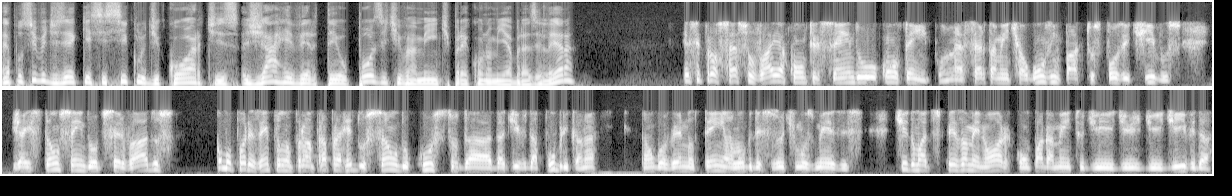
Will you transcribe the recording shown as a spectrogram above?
É possível dizer que esse ciclo de cortes já reverteu positivamente para a economia brasileira? Esse processo vai acontecendo com o tempo. Né? Certamente alguns impactos positivos já estão sendo observados, como, por exemplo, na própria redução do custo da, da dívida pública. Né? Então, o governo tem, ao longo desses últimos meses, tido uma despesa menor com o pagamento de, de, de, dívida,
